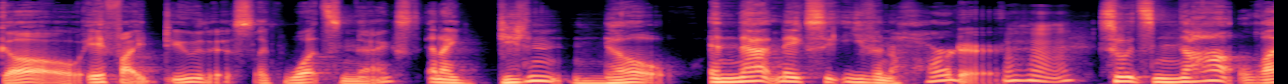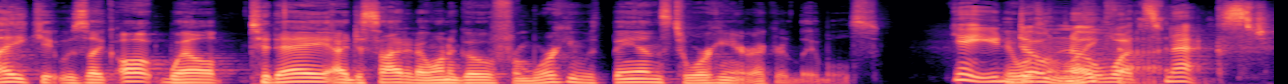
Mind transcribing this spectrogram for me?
go, if I do this, like what's next? And I didn't know. And that makes it even harder. Mhm. So it's not like it was like, oh, well, today I decided I want to go from working with bands to working at record labels. Yeah. You It don't know like what's that. next.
